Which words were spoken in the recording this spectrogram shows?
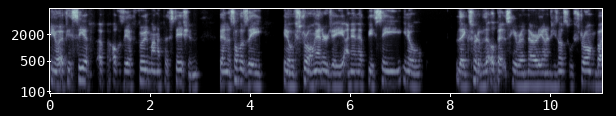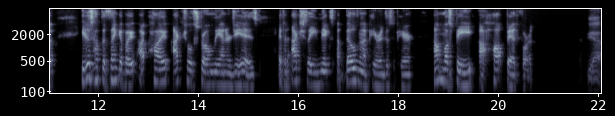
you know, if you see a, a obviously a full manifestation, then it's obviously you know strong energy, and then if you see you know like sort of little bits here and there, the energy's not so strong, but you just have to think about how actual strong the energy is if it actually makes a building appear and disappear, that must be a hotbed for it. Yeah.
